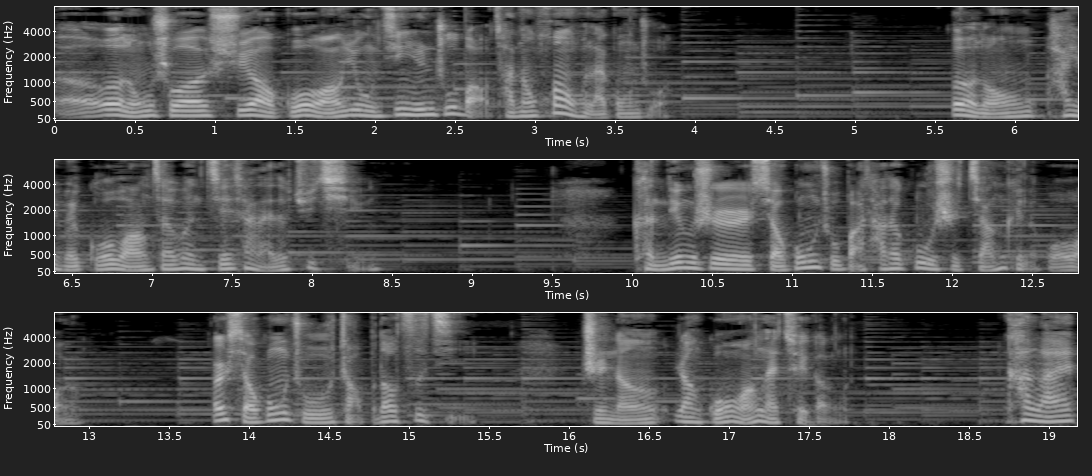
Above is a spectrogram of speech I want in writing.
呃，恶龙说需要国王用金银珠宝才能换回来公主。”恶龙还以为国王在问接下来的剧情，肯定是小公主把她的故事讲给了国王，而小公主找不到自己，只能让国王来催更了。看来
